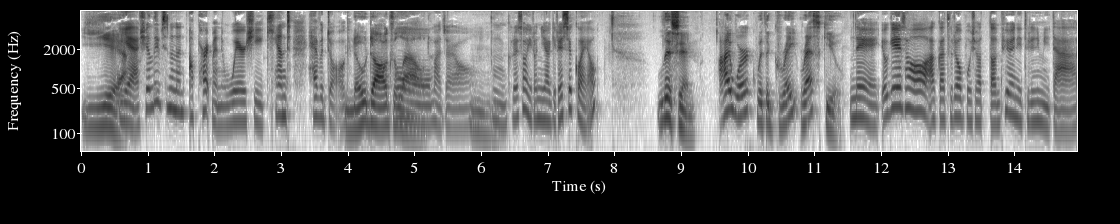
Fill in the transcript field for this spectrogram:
Yeah. Yeah, she lives in an apartment where she can't have a dog. No dogs 어, allowed. 맞아요. 음, 그래서 이런 이야기를 했을 거예요. Listen, I work with a great rescue. 네, 여기에서 아까 들어보셨던 표현이 들립니다.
